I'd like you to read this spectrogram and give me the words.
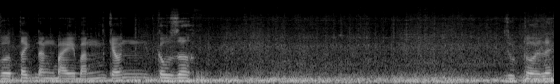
Vertex đang bay bắn kéo câu dơ rút trời lên.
